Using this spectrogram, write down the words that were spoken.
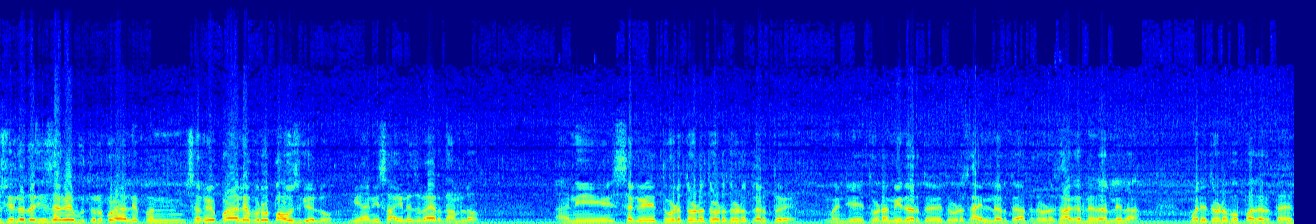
पाऊस येलो तशी सगळे भुतूर पळाले पण सगळे पळाल्याबरोबर पाऊस गेलो. मी आणि साहिलच बाहेर थांबलो. आणि सगळे थोडं थोडं थोडं थोडं करतोय. म्हणजे थोडं मी धरतोय थोडं साहिल धरतोय आता थोडं सागरने धरलेला. मध्ये थोडं पप्पा धरतायत.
